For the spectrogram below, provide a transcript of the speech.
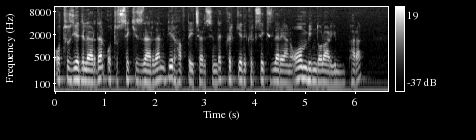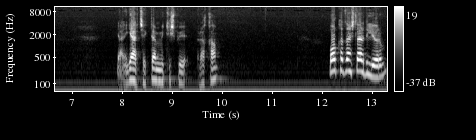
37'lerden 38'lerden bir hafta içerisinde 47-48'lere yani 10 bin dolar gibi bir para. Yani gerçekten müthiş bir rakam. Bol kazançlar diliyorum.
